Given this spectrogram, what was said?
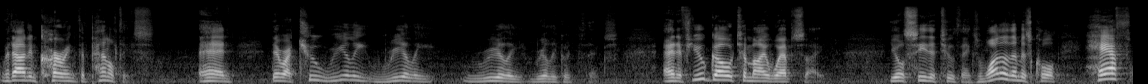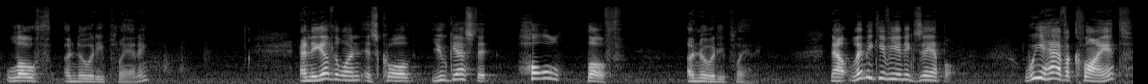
without incurring the penalties. And there are two really, really, really, really good things. And if you go to my website, you'll see the two things. One of them is called half loaf annuity planning. And the other one is called, you guessed it, whole loaf annuity planning. Now, let me give you an example. We have a client,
